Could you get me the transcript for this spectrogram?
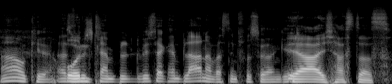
Ah, okay. Also Und- du, bist kein, du bist ja kein Planer, was den Friseur angeht. Ja, ich hasse das.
